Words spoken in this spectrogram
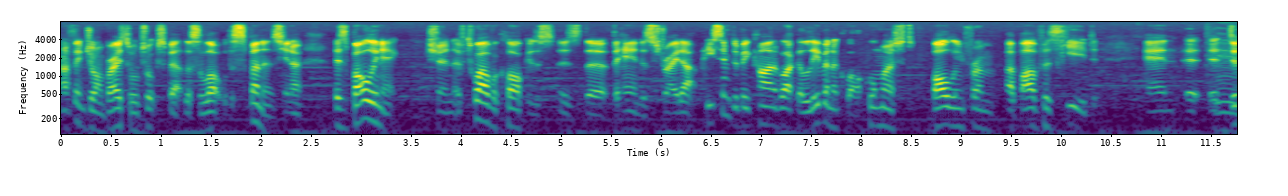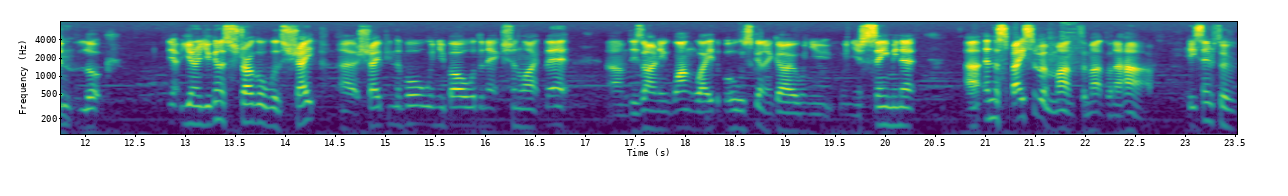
I think John Bracewell talks about this a lot with the spinners. You know, his bowling action, of 12 o'clock is, is the, the hand is straight up, he seemed to be kind of like 11 o'clock, almost bowling from above his head. And it, it mm. didn't look. You know, you're going to struggle with shape, uh, shaping the ball when you bowl with an action like that. Um, there's only one way the ball's going to go when you when you're seaming it. Uh, in the space of a month, a month and a half, he seems to have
